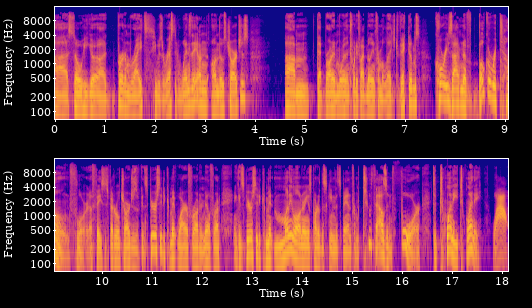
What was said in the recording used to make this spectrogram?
Uh, so he uh, Purdum writes he was arrested Wednesday on on those charges um, that brought in more than 25 million from alleged victims. Cory Zeidman of Boca Raton, Florida, faces federal charges of conspiracy to commit wire fraud and mail fraud and conspiracy to commit money laundering as part of the scheme that spanned from 2004 to 2020. Wow.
